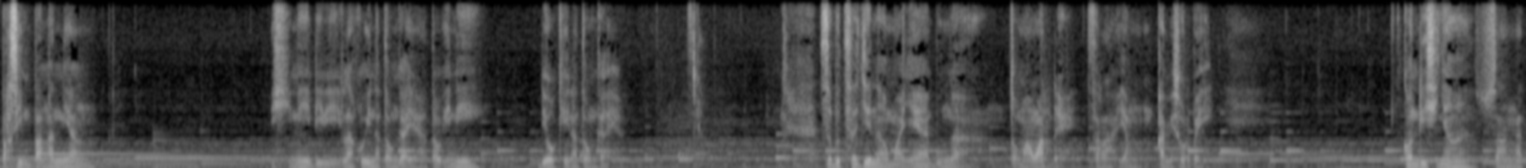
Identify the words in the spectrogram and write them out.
persimpangan yang ini dilakuin atau enggak ya? Atau ini diokein atau enggak ya Sebut saja namanya bunga atau mawar deh, serah yang kami survei. Kondisinya sangat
